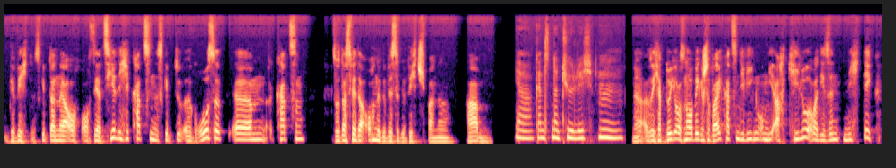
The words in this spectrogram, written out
Gewicht. Es gibt dann ja auch, auch sehr zierliche Katzen, es gibt äh, große ähm, Katzen, so dass wir da auch eine gewisse Gewichtsspanne haben. Ja, ganz natürlich. Hm. Ja, ne? also ich habe durchaus norwegische Waldkatzen, die wiegen um die acht Kilo, aber die sind nicht dick.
